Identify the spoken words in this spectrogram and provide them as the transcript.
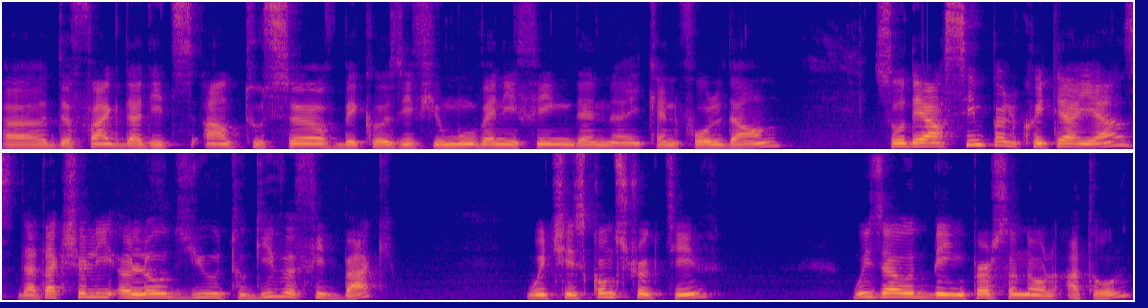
uh, the fact that it's hard to serve because if you move anything then it can fall down. So there are simple criteria that actually allows you to give a feedback which is constructive without being personal at all.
